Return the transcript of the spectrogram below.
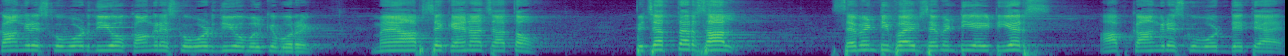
कांग्रेस को वोट दियो कांग्रेस को वोट दियो बोल के बोल रहे मैं आपसे कहना चाहता हूँ पिछहत्तर साल 75, 78 ईयर्स आप कांग्रेस को वोट देते आए।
